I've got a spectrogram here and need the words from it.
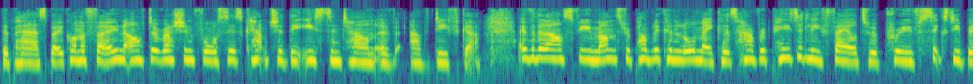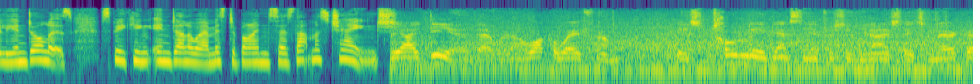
The pair spoke on the phone after Russian forces captured the eastern town of Avdiivka. Over the last few months, Republican lawmakers have repeatedly failed to approve $60 billion. Speaking in Delaware, Mr. Biden says that must change. The idea that we're going to walk away from is totally against the interests of the United States of America,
